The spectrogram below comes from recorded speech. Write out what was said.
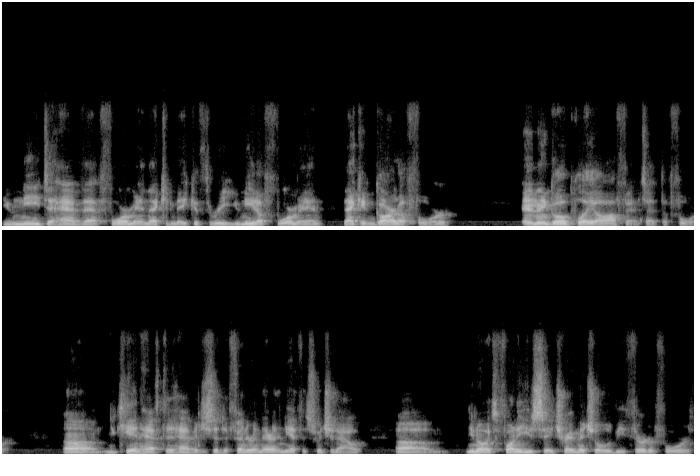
you need to have that four man that can make a three. You need a four man that can guard a four and then go play offense at the four. Um, you can't have to have just a defender in there and then you have to switch it out. Um, you know, it's funny you say Trey Mitchell would be third or fourth,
